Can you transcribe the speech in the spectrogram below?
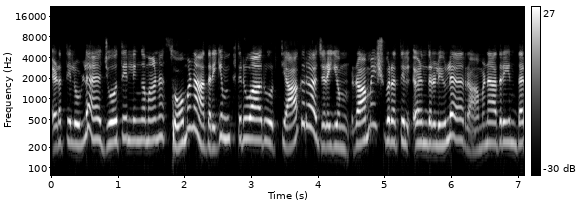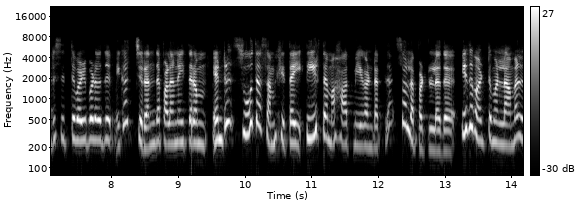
இடத்தில் உள்ள ஜோதிர்லிங்கமான சோமநாதரையும் திருவாரூர் தியாகராஜரையும் ராமேஸ்வரத்தில் எழுந்தருளியுள்ள ராமநாதரையும் தரிசித்து வழிபடுவது மிகச் சிறந்த பலனை தரும் என்று சூத சம்ஹிதை தீர்த்த மகாத்மிய கண்டத்துல சொல்லப்பட்டுள்ளது. இது மட்டுமல்லாமல்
